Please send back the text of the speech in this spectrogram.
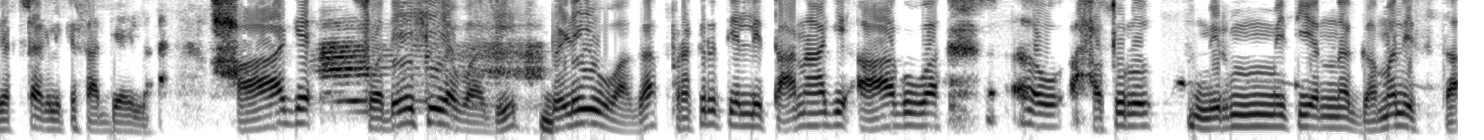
ವ್ಯಕ್ತ ಆಗ್ಲಿಕ್ಕೆ ಸಾಧ್ಯ ಇಲ್ಲ. ಹಾಗೆ ಸ್ವದೇಶೀಯವಾಗಿ ಬೆಳೆಯುವಾಗ ಪ್ರಕೃತಿಯಲ್ಲಿ ತಾನಾಗಿ ಆಗುವ ಹಸುರು ನಿರ್ಮಿತಿಯನ್ನ ಗಮನಿಸ್ತಾ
